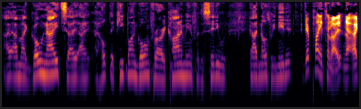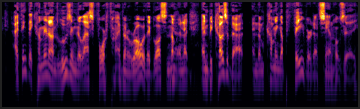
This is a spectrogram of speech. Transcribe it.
I, I'm like, go Knights. I, I, I hope they keep on going for our economy and for the city. God knows we need it. they're playing tonight, and I I think they come in on losing the last four or five in a row. They've lost a number, and I, and because of that, and them coming up favored at San Jose,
